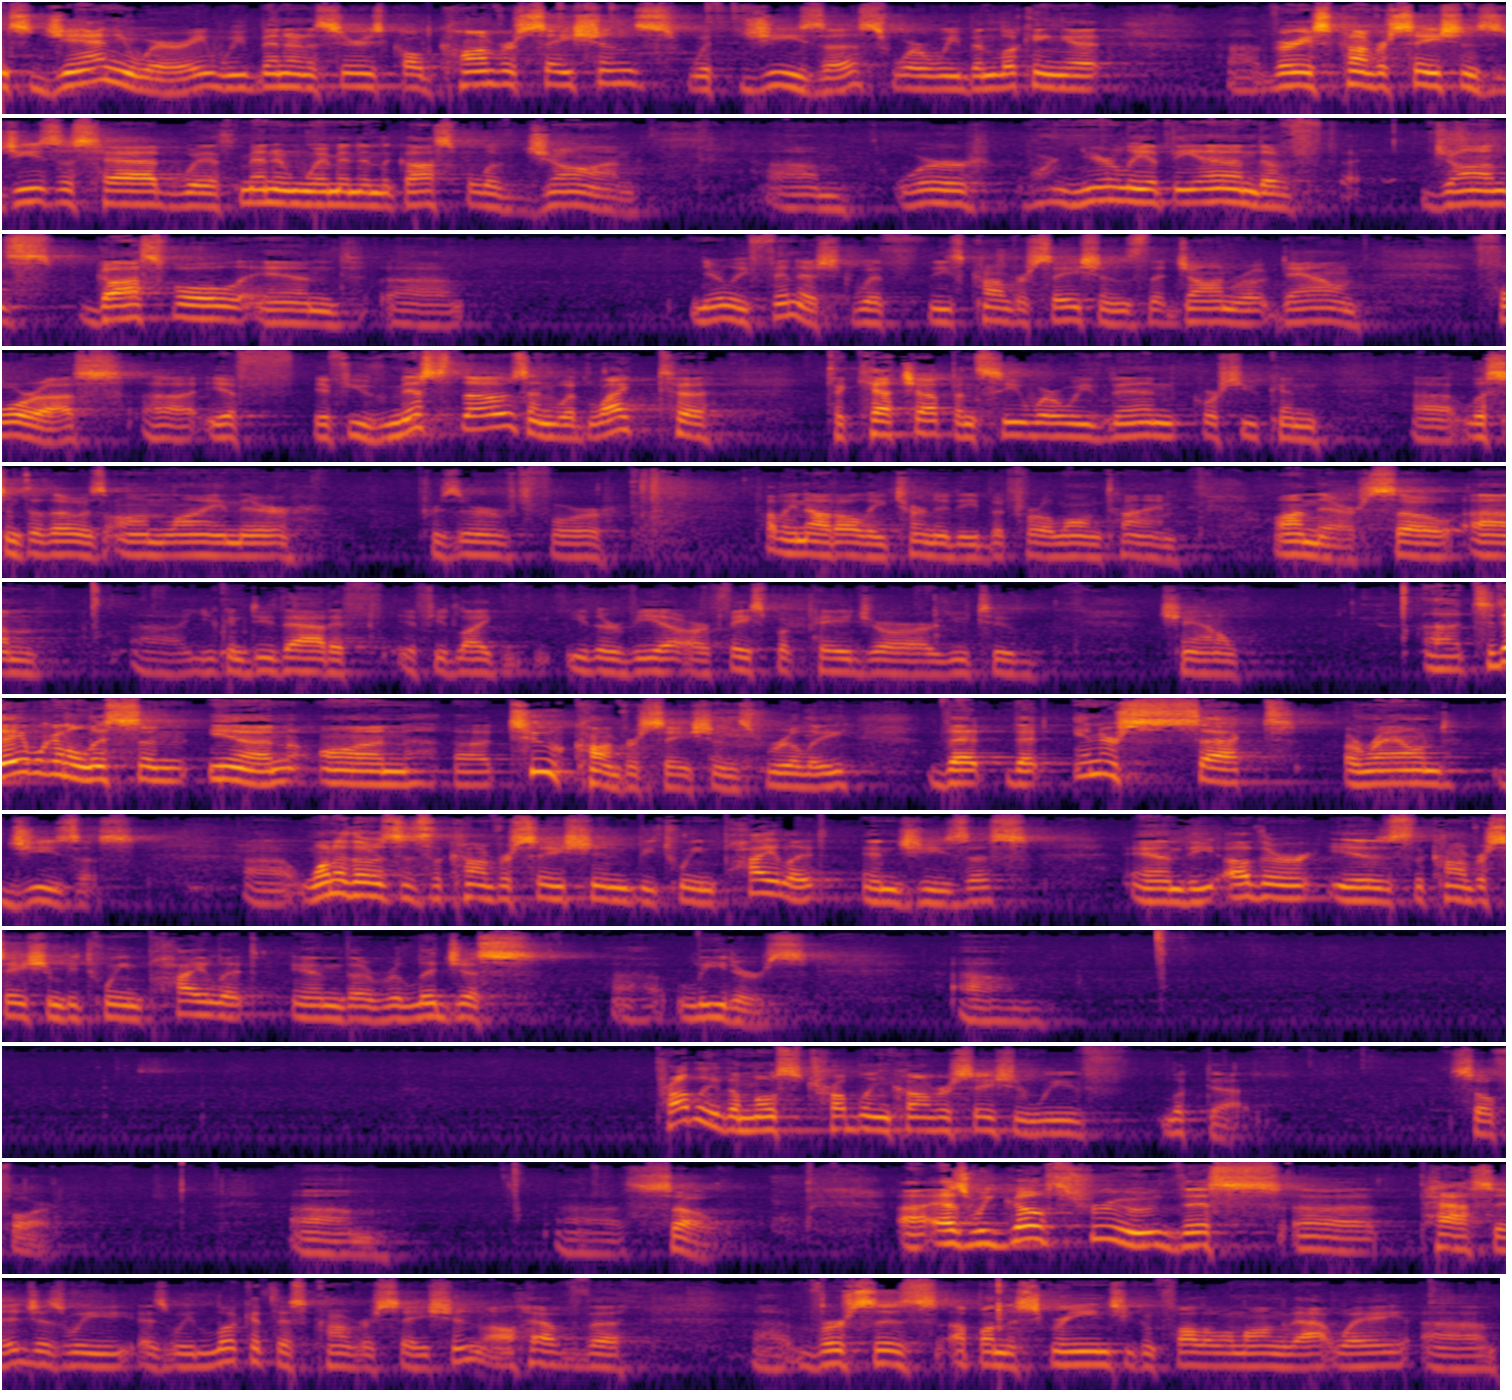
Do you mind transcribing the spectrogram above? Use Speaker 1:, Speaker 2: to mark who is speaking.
Speaker 1: Since January, we've been in a series called Conversations with Jesus, where we've been looking at uh, various conversations Jesus had with men and women in the Gospel of John. Um, we're, we're nearly at the end of John's Gospel and uh, nearly finished with these conversations that John wrote down for us. Uh, if, if you've missed those and would like to, to catch up and see where we've been, of course, you can uh, listen to those online. They're preserved for probably not all eternity, but for a long time on there. So um, uh, you can do that if, if you'd like, either via our Facebook page or our YouTube channel. Uh, today we're going to listen in on uh, two conversations, really, that, that intersect around Jesus. Uh, one of those is the conversation between Pilate and Jesus, and the other is the conversation between Pilate and the religious uh, leaders. Um, probably the most troubling conversation we've looked at so far. Um, uh, so, uh, as we go through this uh, passage, as we as we look at this conversation, I'll have the uh, verses up on the screens. You can follow along that way. Uh,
